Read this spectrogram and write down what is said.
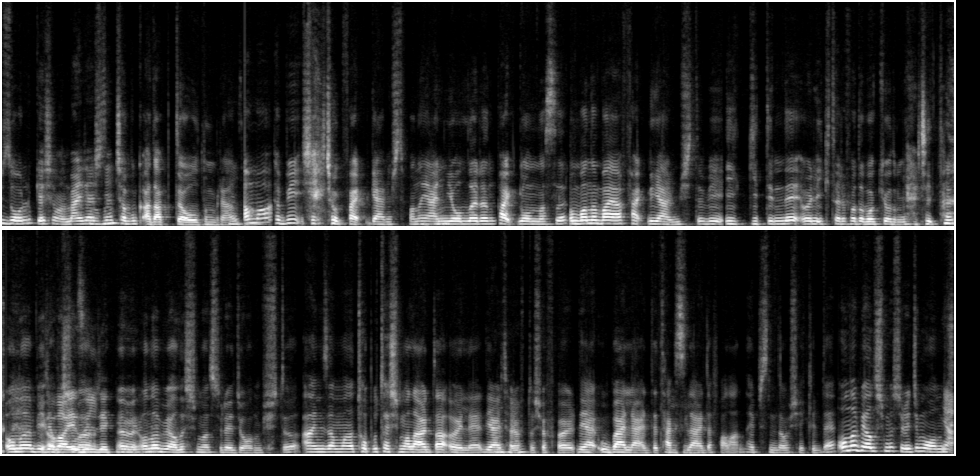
bir zorluk yaşamadım. Ben gerçekten çabuk adapte oldum biraz. Ama tabii şey çok farklı gelmişti bana. Yani yolların farklı olması bana bayağı farklı gelmişti. Bir ilk gittiğimde öyle iki tarafa da bakıyordum gerçekten. Ona bir Acaba alışma. ezilecek miyim? Evet, ona bir alışma süreci olmuştu. Aynı zamanda toplu taşımalarda öyle. Diğer tarafta şoför, diğer Uber'lerde, taksilerde falan hepsinde o şekilde. Ona bir alışma sürecim olmuştu.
